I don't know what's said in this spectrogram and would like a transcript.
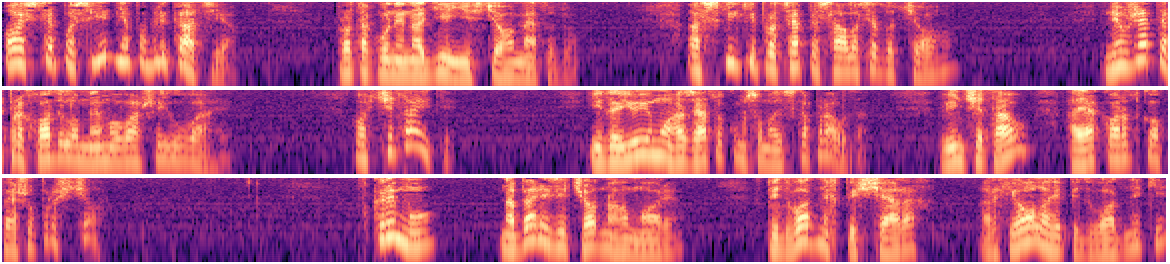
Ось це послідня публікація про таку ненадійність цього методу. А скільки про це писалося до цього? Невже те приходило мимо вашої уваги? Ось читайте. І даю йому газету Комсомольська правда. Він читав, а я коротко опишу про що. В Криму, на березі Чорного моря, в підводних піщерах, археологи-підводники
